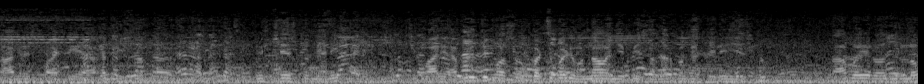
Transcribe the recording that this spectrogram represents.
కాంగ్రెస్ పార్టీ కృషి చేస్తుందని వారి అభివృద్ధి కోసం కట్టుబడి ఉన్నామని చెప్పి సందర్భంగా తెలియజేస్తూ రాబోయే రోజుల్లో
